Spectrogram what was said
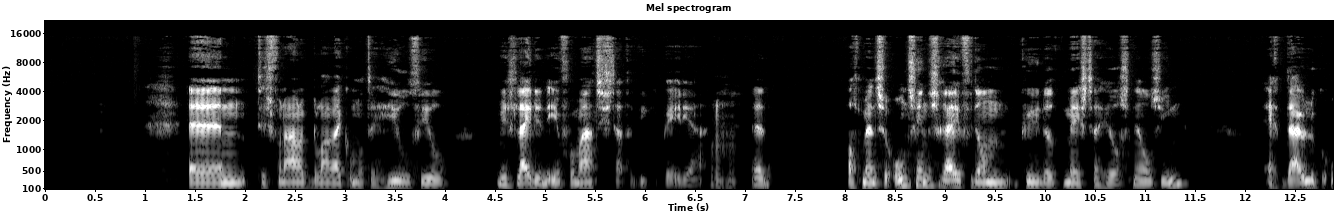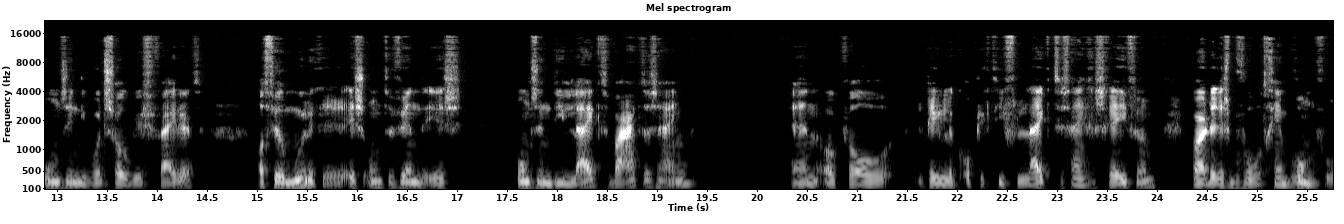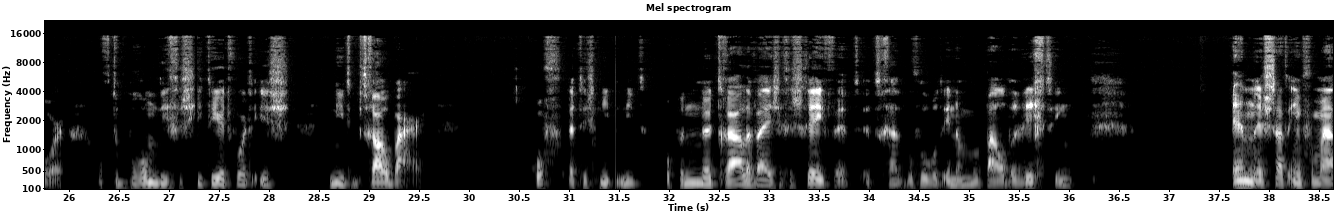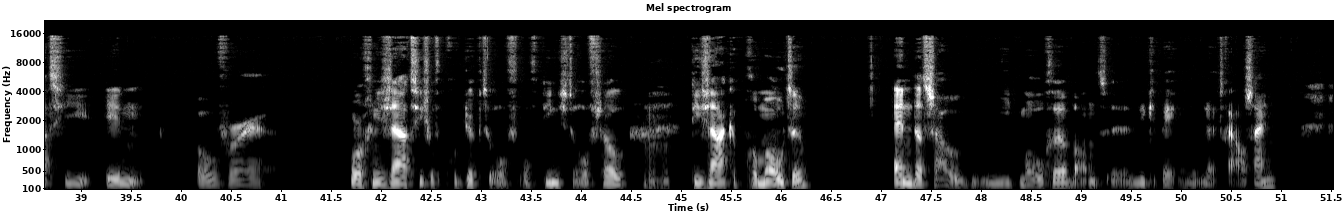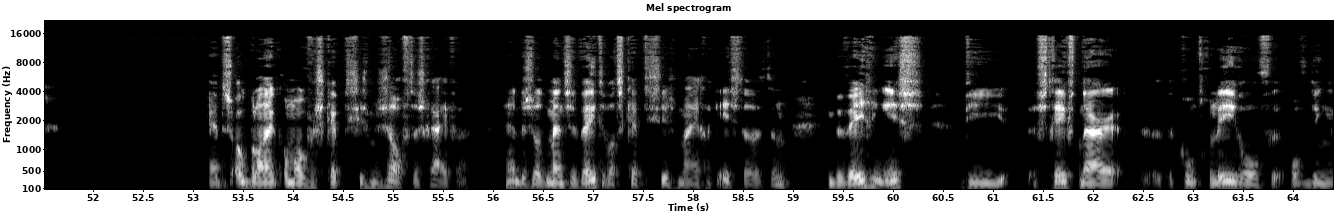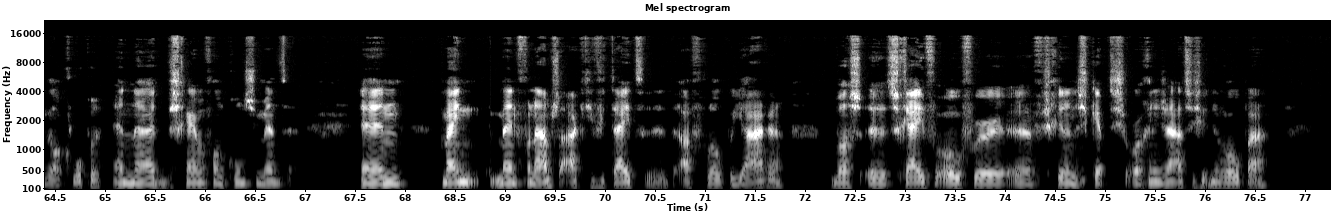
En het is voornamelijk belangrijk omdat er heel veel misleidende informatie staat op Wikipedia. Uh als mensen onzin schrijven, dan kun je dat meestal heel snel zien. Echt duidelijke onzin, die wordt zo weer verwijderd. Wat veel moeilijker is om te vinden, is onzin die lijkt waar te zijn. En ook wel redelijk objectief lijkt te zijn geschreven, maar er is bijvoorbeeld geen bron voor. Of de bron die geciteerd wordt is niet betrouwbaar. Of het is niet, niet op een neutrale wijze geschreven. Het, het gaat bijvoorbeeld in een bepaalde richting. En er staat informatie in over organisaties of producten of, of diensten of zo, mhm. die zaken promoten. En dat zou niet mogen, want uh, Wikipedia moet neutraal zijn. Het is ook belangrijk om over scepticisme zelf te schrijven. dus dat mensen weten wat scepticisme eigenlijk is. Dat het een, een beweging is die streeft naar het controleren of, of dingen wel kloppen en naar het beschermen van consumenten. En mijn, mijn voornaamste activiteit eh, de afgelopen jaren was het schrijven over uh, verschillende sceptische organisaties in Europa.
